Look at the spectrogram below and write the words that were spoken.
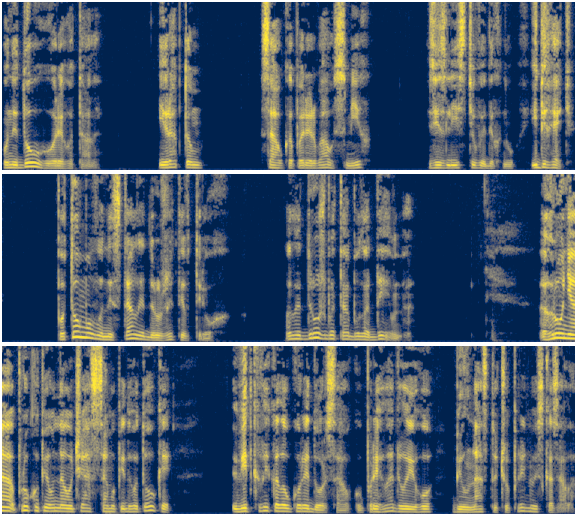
Вони довго реготали, і раптом Савка перервав сміх, зі злістю видихнув Іди геть. Потому вони стали дружити втрьох. Але дружба та була дивна. Груня Прокопівна у час самопідготовки відкликала в коридор Савку, пригладила його білнасту чуприну і сказала:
